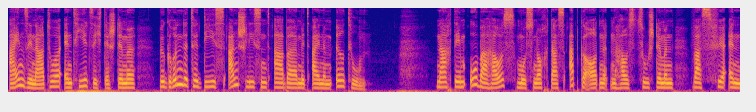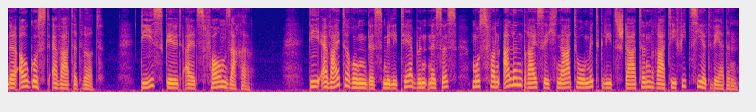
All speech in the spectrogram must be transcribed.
Ein Senator enthielt sich der Stimme, begründete dies anschließend aber mit einem Irrtum. Nach dem Oberhaus muss noch das Abgeordnetenhaus zustimmen, was für Ende August erwartet wird. Dies gilt als Formsache. Die Erweiterung des Militärbündnisses muss von allen 30 NATO-Mitgliedstaaten ratifiziert werden.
